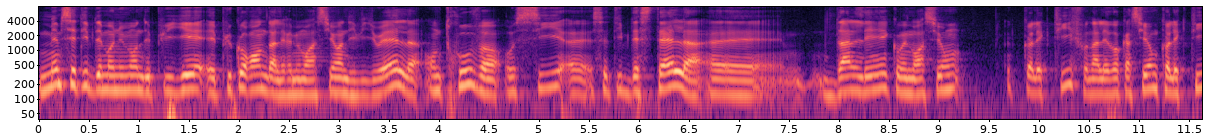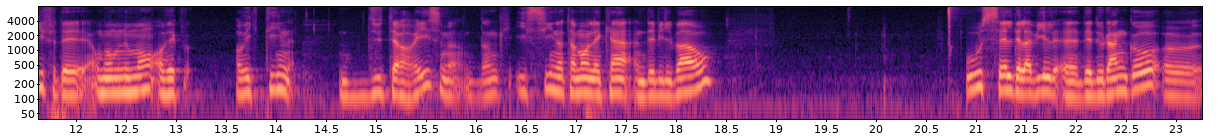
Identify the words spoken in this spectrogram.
Même ce type de monument dépouillé est plus courant dans les rémémorations individuelles. On trouve aussi ce type de stèles dans les commémorations collectif, on a l'évocation collective des monuments aux, victimes du terrorisme. Donc ici, notamment les cas de Bilbao, ou celle de la ville euh, de Durango, euh,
